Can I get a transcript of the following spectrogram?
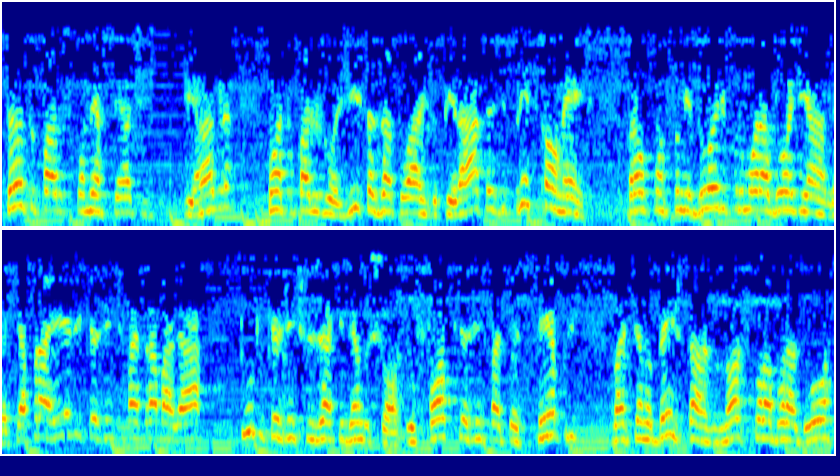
tanto para os comerciantes de Angra quanto para os lojistas atuais do Piratas e principalmente para o consumidor e para o morador de Angra, que é para ele que a gente vai trabalhar tudo que a gente fizer aqui dentro do shopping. O foco que a gente vai ter sempre vai ser no bem-estar do nosso colaborador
